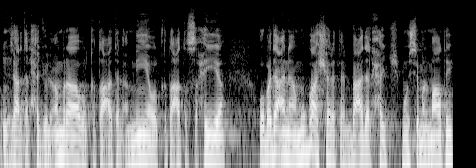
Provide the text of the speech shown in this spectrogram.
وزارة الحج والعمرة والقطاعات الأمنية والقطاعات الصحية. وبدأنا مباشرة بعد الحج موسم الماضي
